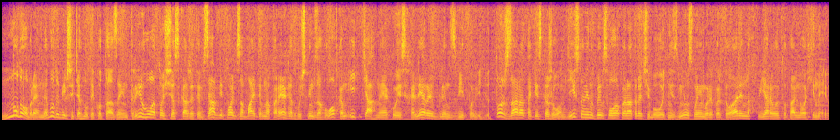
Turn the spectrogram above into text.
Ну добре, не буду більше тягнути кота за інтригу, а то ще скажете, взяв Вітольд, забайтив на перегляд гучним заголовком і тягне якоїсь халери, блін, з відповіддю. Тож зараз так і скажу вам, дійсно він вбив свого оператора, чи болотні змі у своєму репертуарі нахуярили тотальну ахінею.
